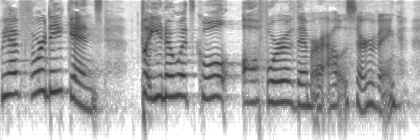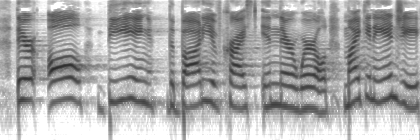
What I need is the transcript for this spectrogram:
We have four deacons. But you know what's cool? All four of them are out serving. They're all being the body of Christ in their world. Mike and Angie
